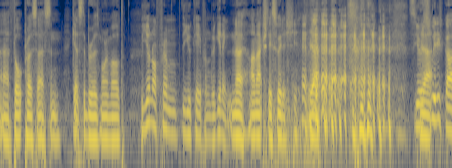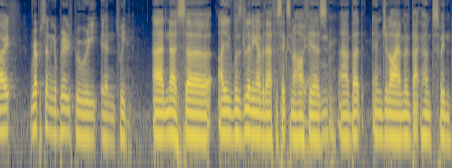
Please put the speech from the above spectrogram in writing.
uh, thought process and gets the brewers more involved. But you're not from the UK from the beginning. No, I'm actually Swedish. yeah, So you're Yeah. a Swedish guy representing a British brewery in Sweden. Uh, no, so I was living over there for six and a half Oh, yeah. years, Mm. uh, but in July I moved back home to Sweden.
